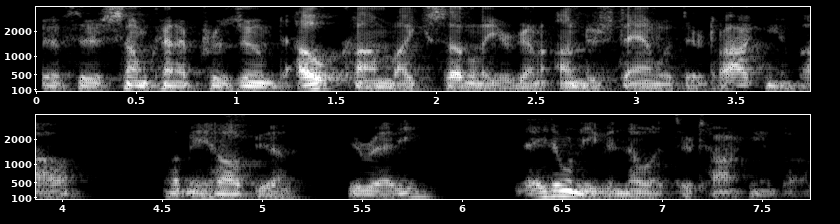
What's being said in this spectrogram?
If there's some kind of presumed outcome, like suddenly you're going to understand what they're talking about, let me help you. You ready? They don't even know what they're talking about.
